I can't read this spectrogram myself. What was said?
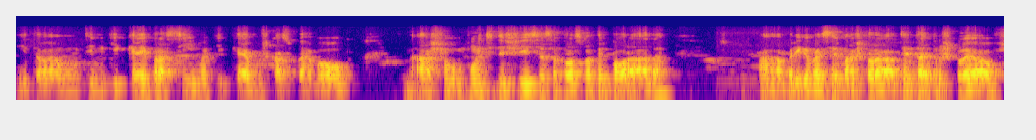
Então é um time que quer ir para cima, que quer buscar Super Bowl. Acho muito difícil essa próxima temporada. A briga vai ser mais para tentar ir para os playoffs,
